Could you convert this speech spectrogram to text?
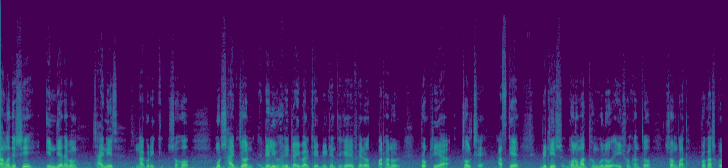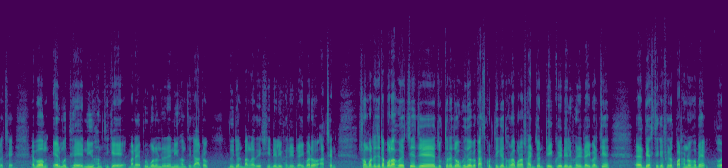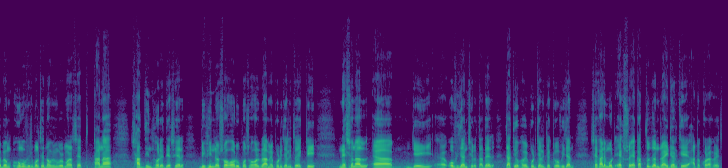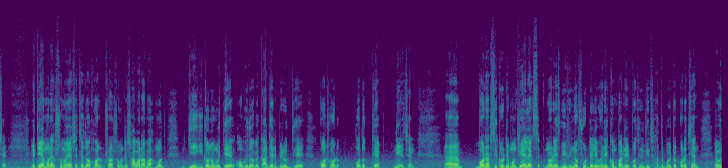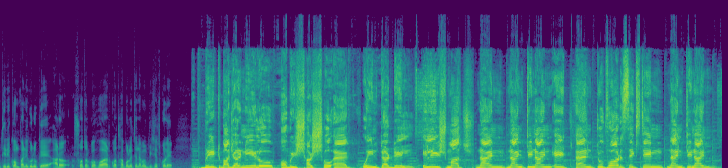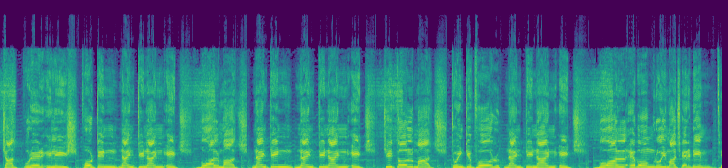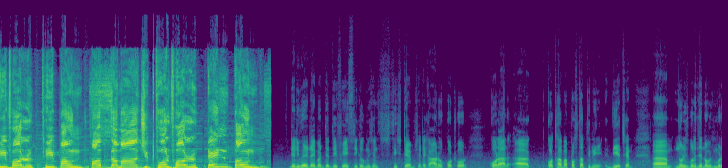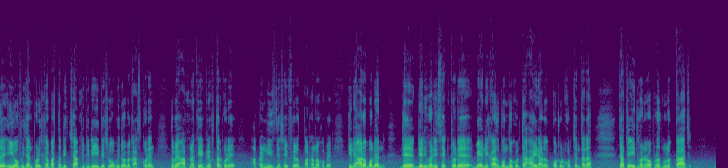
Bangladeshi, Indian এবং Chinese নাগরিক সহ মোট ষাট জন ডেলিভারি ড্রাইভারকে ব্রিটেন থেকে ফেরত পাঠানোর প্রক্রিয়া চলছে। আজকে ব্রিটিশ গণমাধ্যমগুলো এই সংক্রান্ত সংবাদ প্রকাশ করেছে এবং এর মধ্যে নিউহাম থেকে মানে পূর্ব লন্ডনের নিউহাম থেকে আটক দুইজন বাংলাদেশি ডেলিভারি ড্রাইভারও আছেন। সংবাদে যেটা বলা হয়েছে যে, যুক্তরাজ্যে অবৈধভাবে কাজ করতে গিয়ে ধরা পড়া ষাটজন টেকওয়ে ডেলিভারি ড্রাইভারকে দেশ থেকে ফেরত পাঠানো হবে। এবং হোম অফিস বলছে, নভেম্বর মাসে টানা সাত দিন ধরে দেশের বিভিন্ন শহর, উপশহর, গ্রামে পরিচালিত একটি ন্যাশনাল যেই অভিযান ছিল তাদের, জাতীয়ভাবে পরিচালিত একটি অভিযান। সেখানে মোট একশো একাত্তর জন রাইডারকে আটক করা হয়েছে। এটি এমন এক সময় এসেছে যখন স্বরাষ্ট্রমন্ত্রী সাবানা মাহমুদ গিগ ইকোনমিতে অবৈধভাবে কাজের বিরুদ্ধে কঠোর পদক্ষেপ নিয়েছেন। বর্ডার সিকিউরিটি মন্ত্রী অ্যালেক্স নরিস বিভিন্ন ফুড ডেলিভারি কোম্পানির প্রতিনিধির সাথে বৈঠক করেছেন এবং তিনি কোম্পানিগুলোকে আরও সতর্ক হওয়ার কথা বলেছেন এবং বিশেষ করে ব্রিট বাজার নিয়ে এলো অবিশ্বাস্য এক উইন্টার ডিল ইলিশ মাছ nine ninety nine each and two for sixteen ninety nine চাঁদপুরের ইলিশ ফোরটিন নাইনটি নাইন ইচ বোয়াল মাছ নাইনটিন নাইনটি নাইন ইচ চিতল মাছ twenty four ninety nine each বোয়াল এবং রুই মাছের ডিম থ্রি ফর থ্রি পাউন্ড পাবদা মাছ four for ten pound delivery ড্রাইভারদের যে ফেস রিকগনিশন সিস্টেম সেটাকে আরও কঠোর করার কথা বা প্রস্তাব তিনি দিয়েছেন। নরিস বলেন যে নভেম্বরে এই অভিযান পরিষ্কার বার্তা দিচ্ছে। আপনি যদি এই দেশে অবৈধভাবে কাজ করেন, তবে আপনাকে গ্রেফতার করে আপনার নিজ দেশেই ফেরত পাঠানো হবে। তিনি আরও বলেন যে, ডেলিভারি সেক্টরে বেআইনি কাজ বন্ধ করতে আইন আরও কঠোর করছেন তারা, যাতে এই ধরনের অপরাধমূলক কাজ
